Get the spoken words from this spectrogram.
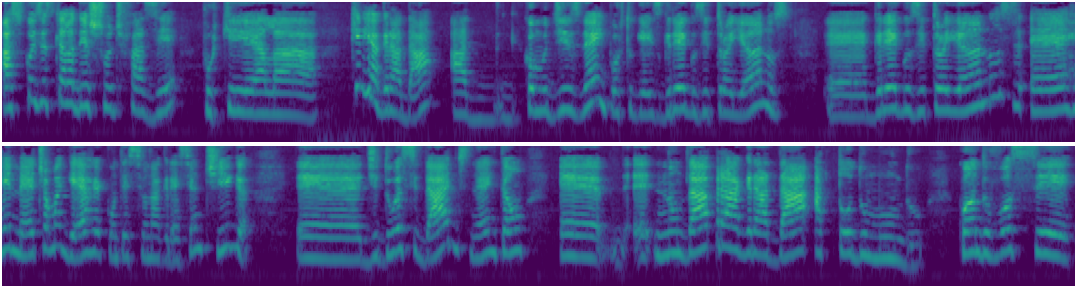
às coisas que ela deixou de fazer, porque ela queria agradar, a, como diz né, em português, gregos e troianos. É, gregos e troianos é, remete a uma guerra que aconteceu na Grécia Antiga, é, de duas cidades, né? Então, é, é, não dá para agradar a todo mundo. Quando você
